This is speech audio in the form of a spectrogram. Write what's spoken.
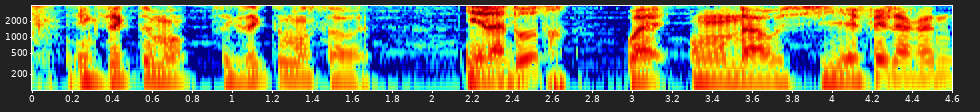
Exactement, c'est exactement ça, ouais. Il y en a d'autres Ouais, on a aussi FLRN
